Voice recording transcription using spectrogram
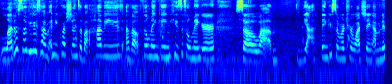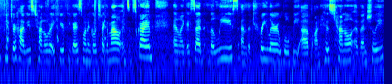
Let us know if you guys have any questions about Javi's, about filmmaking. He's a filmmaker. So, um, yeah, thank you so much for watching. I'm going to feature Javi's channel right here if you guys want to go check him out and subscribe. And like I said, the lease and the trailer will be up on his channel eventually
